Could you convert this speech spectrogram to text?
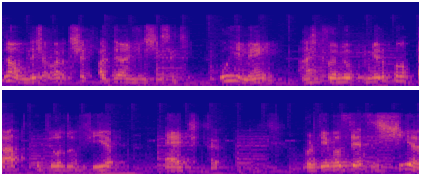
Não, deixa agora deixa eu fazer uma justiça aqui. O He-Man, acho que foi o meu primeiro contato com filosofia ética. Porque você assistia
